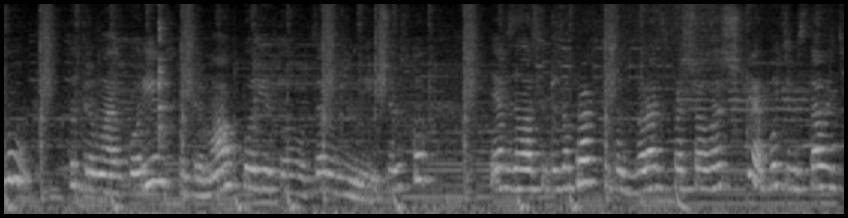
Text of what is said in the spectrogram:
Ну, хто тримає корів, хто тримав корів, то це розуміє. Через то я взяла собі за практику збирати спершу вершки, а потім ставити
